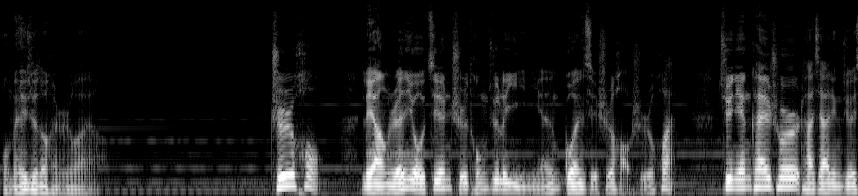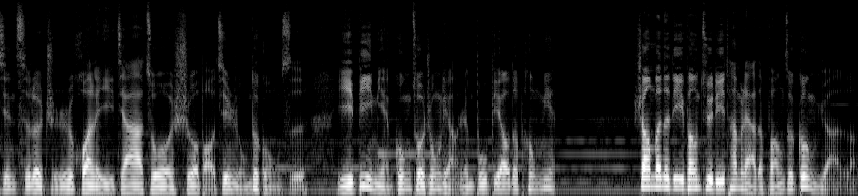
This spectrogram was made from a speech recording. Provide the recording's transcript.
我没觉得很热呀。之后。两人又坚持同居了一年，关系时好时坏。去年开春，他下定决心辞了职，换了一家做社保金融的公司，以避免工作中两人不必要的碰面。上班的地方距离他们俩的房子更远了，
